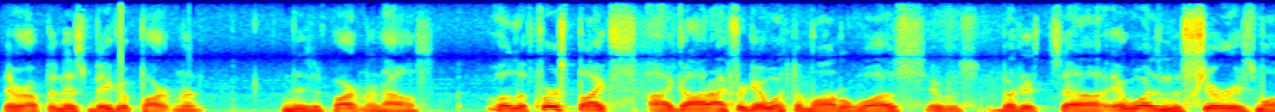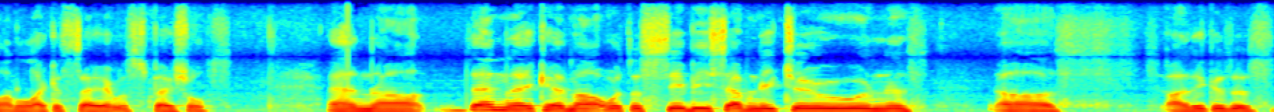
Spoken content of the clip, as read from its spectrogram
They were up in this big apartment, in this apartment house. Well, the first bikes I got, I forget what the model was. It was, but it's uh, it wasn't a series model, like I say. It was specials. And uh, then they came out with the CB72 and this, uh, I think it was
